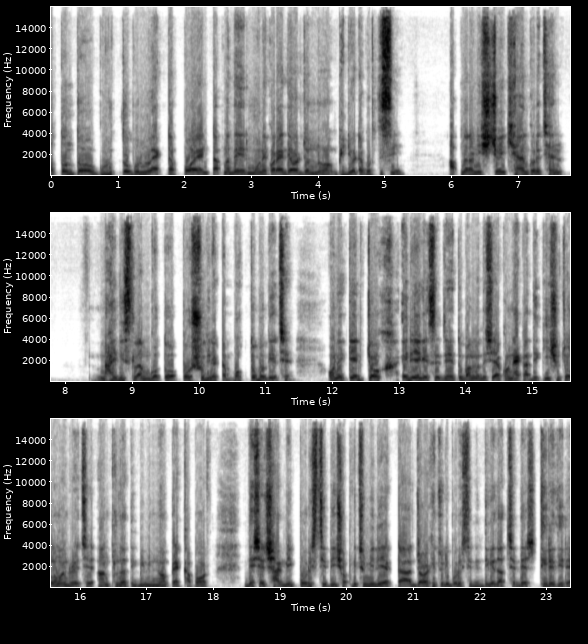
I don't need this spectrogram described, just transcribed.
অত্যন্ত গুরুত্বপূর্ণ একটা পয়েন্ট আপনাদের মনে করায় দেওয়ার জন্য ভিডিওটা করতেছি। আপনারা নিশ্চয়ই খেয়াল করেছেন, নাহিদ ইসলাম গত পরশুদিন একটা বক্তব্য দিয়েছে। অনেকের চোখ এড়িয়ে গেছে, যেহেতু বাংলাদেশে এখন একাধিক ইস্যু চলমান রয়েছে, আন্তর্জাতিক বিভিন্ন প্রেক্ষাপট, দেশের সার্বিক পরিস্থিতি, সবকিছু মিলিয়ে একটা জগাখিচুড়ি পরিস্থিতির দিকে যাচ্ছে দেশ ধীরে ধীরে।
